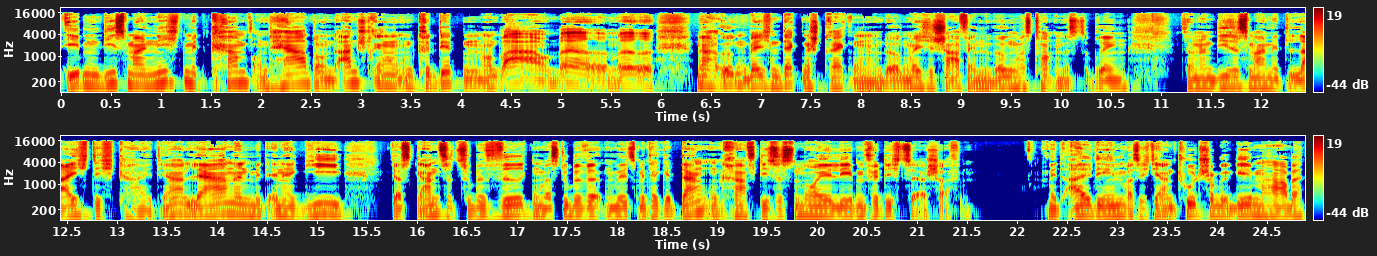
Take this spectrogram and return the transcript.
eben diesmal nicht mit Kampf und Härte und Anstrengung und Krediten und, und nach irgendwelchen Deckenstrecken und irgendwelche Schafe in irgendwas Trockenes zu bringen, sondern dieses Mal mit Leichtigkeit, ja, lernen mit Energie, das Ganze zu bewirken, was du bewirken willst, mit der Gedankenkraft dieses neue Leben für dich zu erschaffen mit all dem, was ich dir an Tools schon gegeben habe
